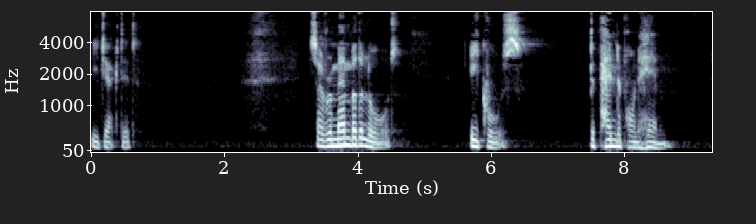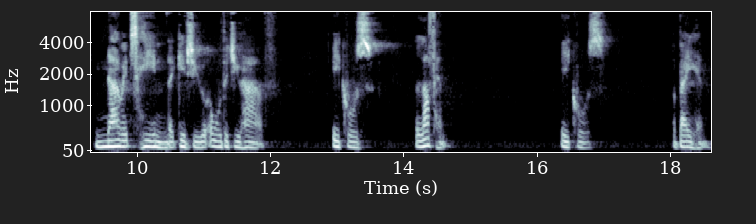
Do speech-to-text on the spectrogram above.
ejected. So remember the Lord equals depend upon Him. Know it's Him that gives you all that you have equals love him equals obey him.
